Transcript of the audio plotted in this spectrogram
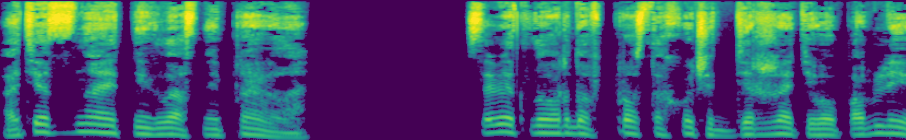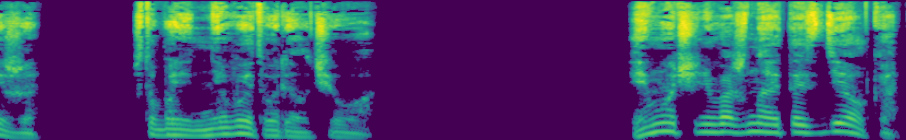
«Отец знает негласные правила. Совет лордов просто хочет держать его поближе, чтобы не вытворил чего. Им очень важна эта сделка.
